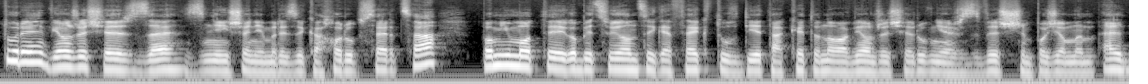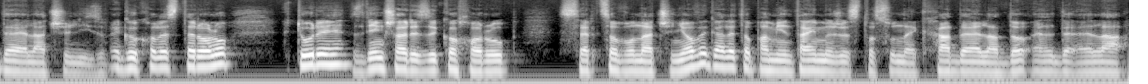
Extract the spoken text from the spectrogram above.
który wiąże się ze zmniejszeniem ryzyka chorób serca. Pomimo tych obiecujących efektów, dieta ketonowa wiąże się również z wyższym poziomem LDL-a, czyli złego cholesterolu, który zwiększa ryzyko chorób sercowo-naczyniowych, ale to pamiętajmy, że stosunek HDL-a do LDL-a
